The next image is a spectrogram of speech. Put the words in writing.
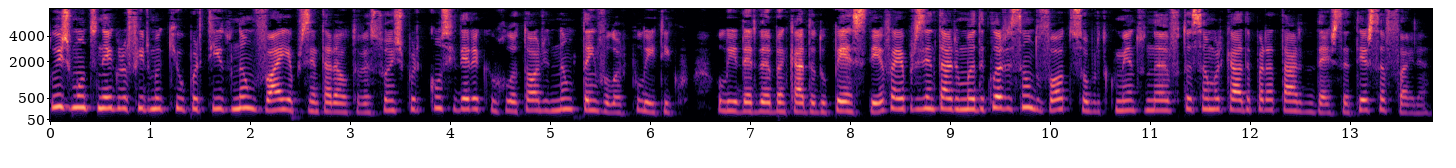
Luís Montenegro afirma que o partido não vai apresentar alterações porque considera que o relatório não tem valor político. O líder da bancada do PSD vai apresentar uma declaração de voto sobre o documento na votação marcada para a tarde desta terça-feira.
